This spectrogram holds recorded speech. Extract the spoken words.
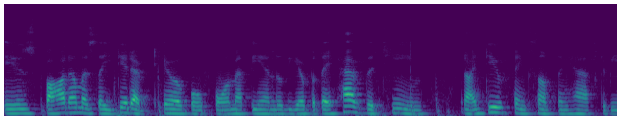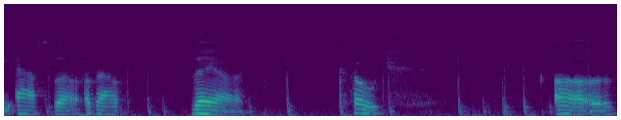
is bottom as they did have terrible form at the end of the year, but they have the team, and I do think something has to be asked though about their coach of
